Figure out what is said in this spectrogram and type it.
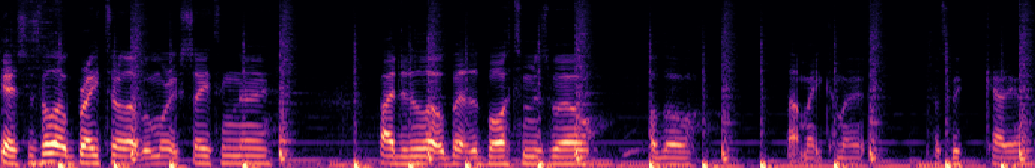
Okay, so it's a little brighter, a little bit more exciting now. I did a little bit at the bottom as well, although that might come out as we carry on.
